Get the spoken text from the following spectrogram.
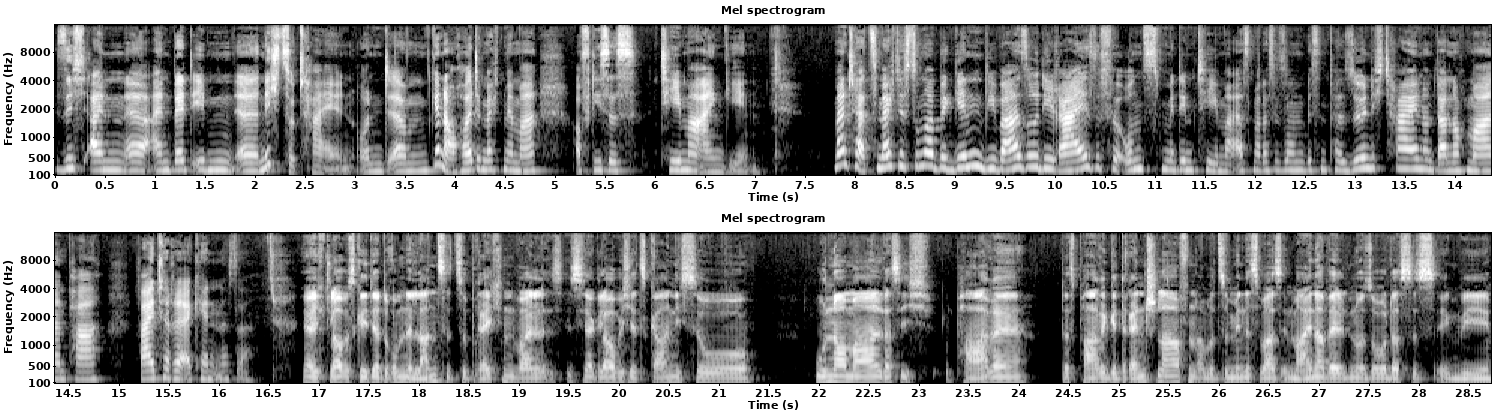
sich ein, äh, ein Bett eben äh, nicht zu teilen. Und ähm, genau, heute möchten wir mal auf dieses Thema eingehen. Mein Schatz, möchtest du mal beginnen? Wie war so die Reise für uns mit dem Thema? Erstmal, dass wir so ein bisschen persönlich teilen und dann nochmal ein paar weitere Erkenntnisse. Ja, ich glaube, es geht ja darum, eine Lanze zu brechen, weil es ist ja, glaube ich, jetzt gar nicht so unnormal, dass sich Paare dass Paare getrennt schlafen, aber zumindest war es in meiner Welt nur so, dass es irgendwie,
